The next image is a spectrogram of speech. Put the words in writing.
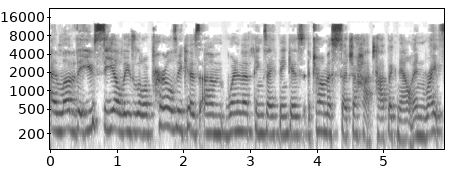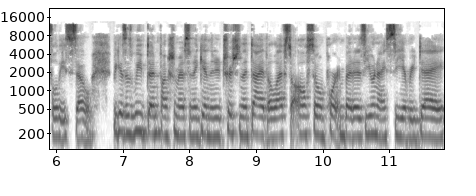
I love that you see all these little pearls because um, one of the things I think is trauma is such a hot topic now, and rightfully so. Because as we've done functional medicine, again, the nutrition, the diet, the lifestyle, all so important. But as you and I see every day,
